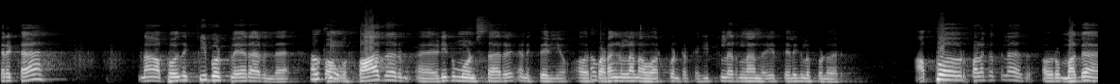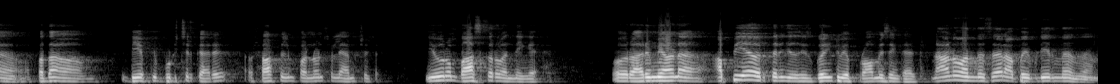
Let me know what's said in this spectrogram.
கரெக்டா நான் அப்போ வந்து கீபோர்ட் பிளேயராக இருந்தேன். அப்போ அவங்க ஃபாதர் எடிட் மோகன் சார் எனக்கு தெரியும். அவர் படங்கள்லாம் நான் ஒர்க் பண்ணிருக்கேன் ஹிட்லர்லாம் நிறைய தெலுங்குல பண்ணுவார். அப்போ அவர் பழக்கத்தில் அவர் மகன் அப்போ தான் டிஎஃப்டி பிடிச்சிருக்காரு. ஷார்ட் ஃபிலிம் பண்ணணும்னு சொல்லி அனுப்பிச்சு வச்சார். இவரும் பாஸ்கர் வந்தீங்க. ஒரு அருமையான அப்பயே அவர் தெரிஞ்சது is going to be promising director நானும் வந்தேன் சார் அப்ப இப்படி இருந்தேன் நான்.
